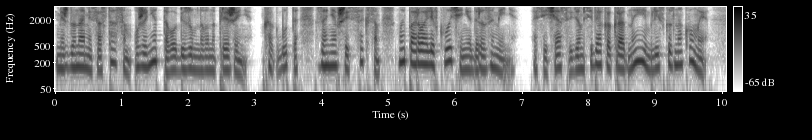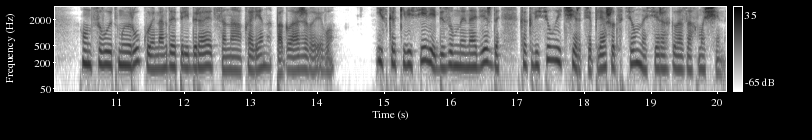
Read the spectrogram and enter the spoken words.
Между нами со Стасом уже нет того безумного напряжения. Как будто, занявшись сексом, мы порвали в клочья недоразумения. А сейчас ведем себя как родные и близко знакомые. Он целует мою руку, иногда перебирается на колено, поглаживая его. Искорки веселья и безумной надежды, как веселые черти, пляшут в темно-серых глазах мужчины.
